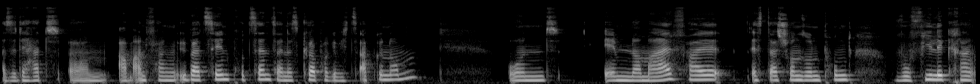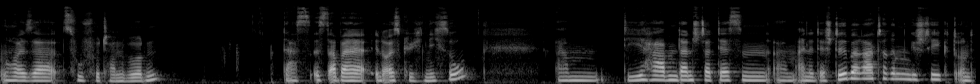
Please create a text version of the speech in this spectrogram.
Also der hat ähm, am Anfang über 10 Prozent seines Körpergewichts abgenommen. Und im Normalfall ist das schon so ein Punkt, wo viele Krankenhäuser zufüttern würden. Das ist aber in Euskirchen nicht so. Ähm, die haben dann stattdessen ähm, eine der Stillberaterinnen geschickt und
